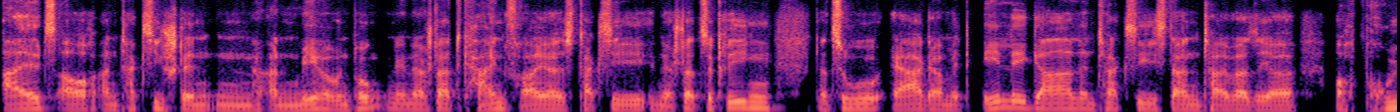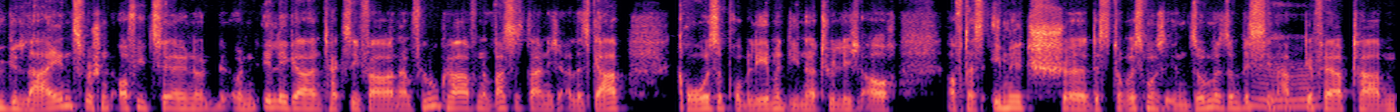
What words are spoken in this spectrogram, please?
als auch an Taxiständen an mehreren Punkten in der Stadt kein freies Taxi in der Stadt zu kriegen. Dazu Ärger mit illegalen Taxis, dann teilweise ja auch Prügeleien zwischen offiziellen und, und illegalen Taxifahrern am Flughafen und was es da nicht alles gab. Große Probleme, die natürlich auch auf das Image äh, des Tourismus in Summe so ein bisschen mhm. abgefärbt haben.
